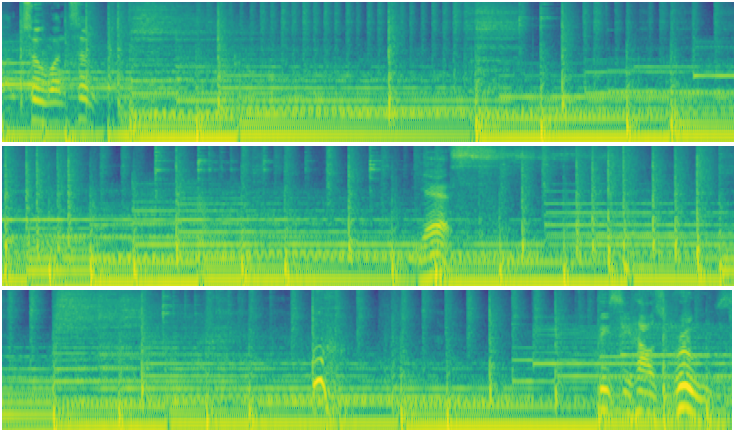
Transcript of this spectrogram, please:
One, two, one, two. Yes. Whew. DC House Grooves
